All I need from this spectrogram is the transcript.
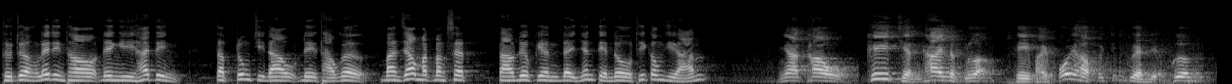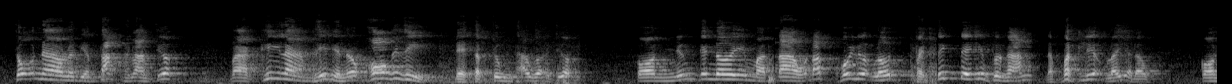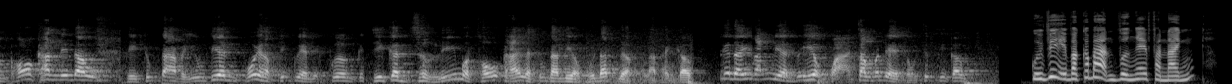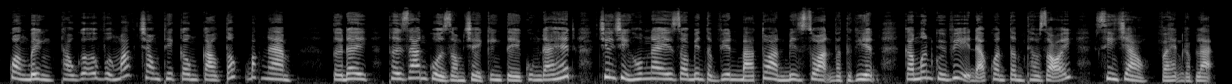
Thứ trưởng Lê Đình Thọ đề nghị hai tỉnh tập trung chỉ đạo để tháo gỡ, bàn giao mặt bằng sạch, tạo điều kiện đẩy nhanh tiến độ thi công dự án nhà thầu khi triển khai lực lượng thì phải phối hợp với chính quyền địa phương. Chỗ nào là điểm tắc phải làm trước. Và khi làm thế thì nó khó cái gì để tập trung tháo gỡ trước. Còn những cái nơi mà đào đắp khối lượng lớn phải tính đến những phương án là vật liệu lấy ở đâu. Còn khó khăn đến đâu thì chúng ta phải ưu tiên phối hợp chính quyền địa phương. Chỉ cần xử lý một số cái là chúng ta điều phối đất được là thành công. Cái đấy gắn liền với hiệu quả trong vấn đề tổ chức thi công. Quý vị và các bạn vừa nghe phản ánh Quảng Bình tháo gỡ vướng mắc trong thi công cao tốc Bắc Nam. Tới đây, thời gian của dòng chảy kinh tế cũng đã hết. Chương trình hôm nay do biên tập viên Bá Toàn biên soạn và thực hiện. Cảm ơn quý vị đã quan tâm theo dõi. Xin chào và hẹn gặp lại.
